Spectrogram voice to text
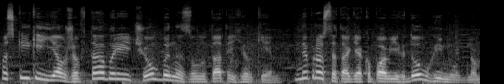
Оскільки я вже в таборі, чом би не залутати гілки. Не просто так я копав їх довго і нудно.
